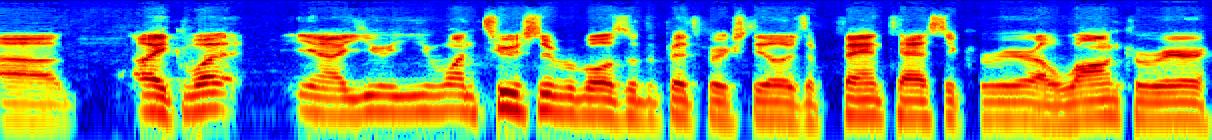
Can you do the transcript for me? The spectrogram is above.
Uh, like what you know, you you won two Super Bowls with the Pittsburgh Steelers, a fantastic career, a long career.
